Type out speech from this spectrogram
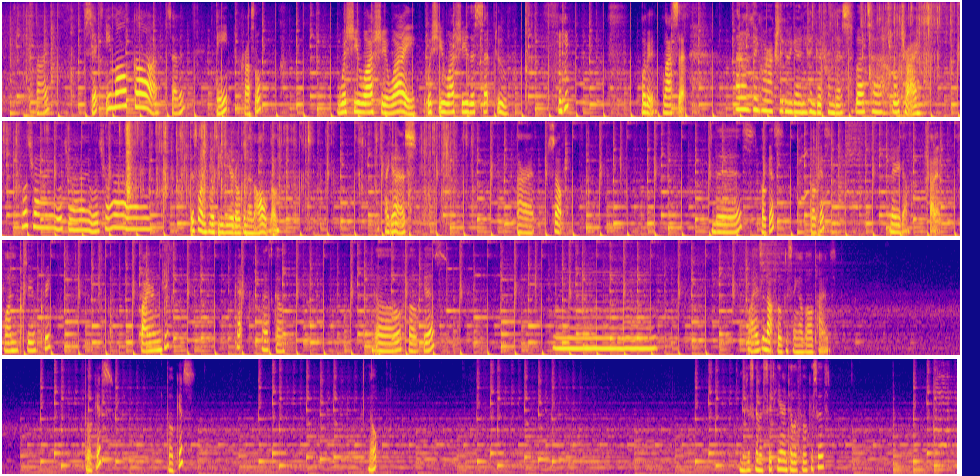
five, six, Emolga, seven, eight, Crustle, Wishiwashi, why? Wishiwashi this set too. okay, last set. I don't think we're actually gonna get anything good from this, but uh, we'll try. We'll try, we'll try, we'll try. This one was easier to open than all of them. I guess. Alright, so. This, focus, focus. There you go. Got it. One, two, three. Fire energy. Okay, let's go. Go, focus. Mm. Why is it not focusing of all times? Focus. Focus. Nope. I'm just gonna sit here until it focuses.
